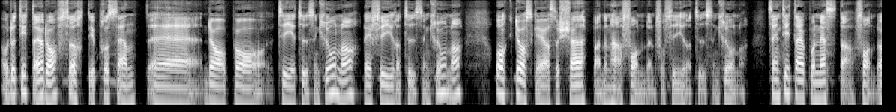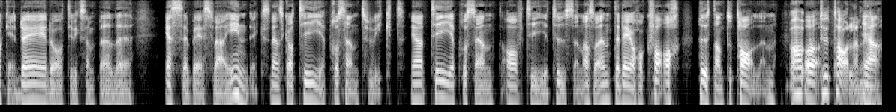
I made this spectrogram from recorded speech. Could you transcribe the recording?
Och då tittar jag då, 40 procent eh, då på 10 000 kronor, det är 4 000 kronor. Och då ska jag alltså köpa den här fonden för 4 000 kronor. Sen tittar jag på nästa fond, okej, det är då till exempel eh, SEB Sverige Index, den ska ha 10 procent vikt. Ja, 10 procent av 10 000, alltså inte det jag har kvar, utan totalen. Ja, Och- totalen. Ja,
